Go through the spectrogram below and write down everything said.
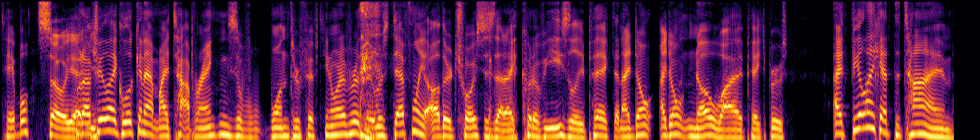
table. So yeah, but I you- feel like looking at my top rankings of one through fifteen or whatever, there was definitely other choices that I could have easily picked, and I don't I don't know why I picked Bruce. I feel like at the time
